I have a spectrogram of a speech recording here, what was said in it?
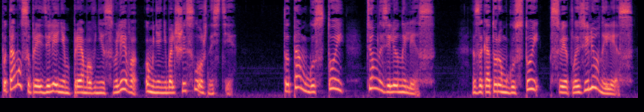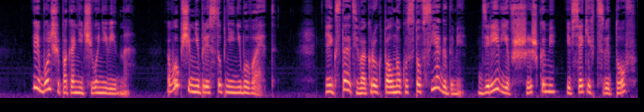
Потому с определением прямо вниз-влево у меня небольшие сложности — то там густой темно-зеленый лес, за которым густой светло-зеленый лес, и больше пока ничего не видно. В общем, неприступнее не бывает. И, кстати, вокруг полно кустов с ягодами, деревьев с шишками и всяких цветов.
